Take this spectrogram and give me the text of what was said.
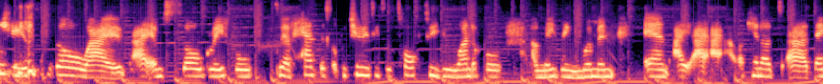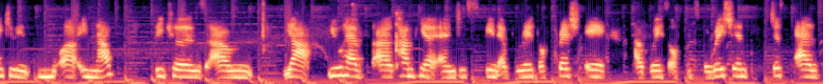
She is so wise. I am so grateful to have had this opportunity to talk to you, wonderful, amazing women. And I, I, I cannot uh, thank you uh, enough because, um, yeah, you have uh, come here and just been a breath of fresh air, a breath of inspiration, just as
